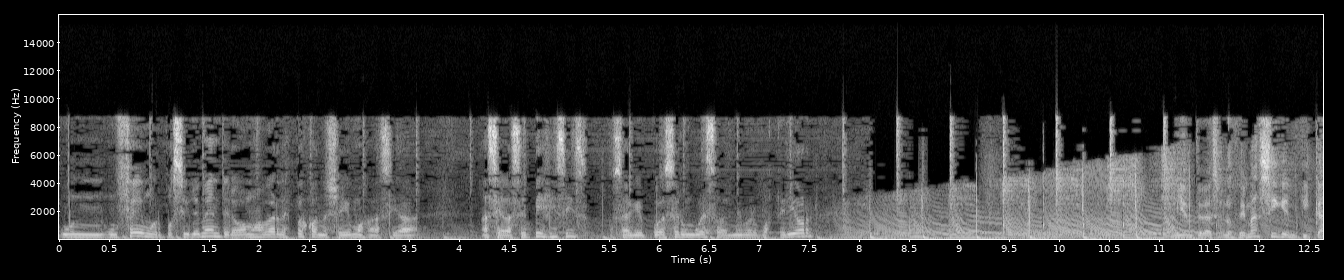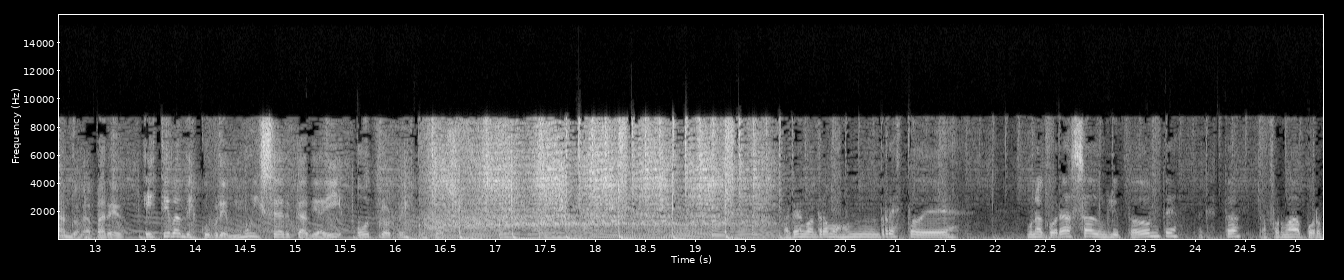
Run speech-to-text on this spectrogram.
un, fémur posiblemente, lo vamos a ver después cuando lleguemos hacia, hacia las epífisis, o sea que puede ser un hueso del miembro posterior. Mientras los demás siguen picando la pared, Esteban descubre muy cerca de ahí otro resto fósil. Acá encontramos un resto de una coraza de un gliptodonte, acá está, está formada por,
